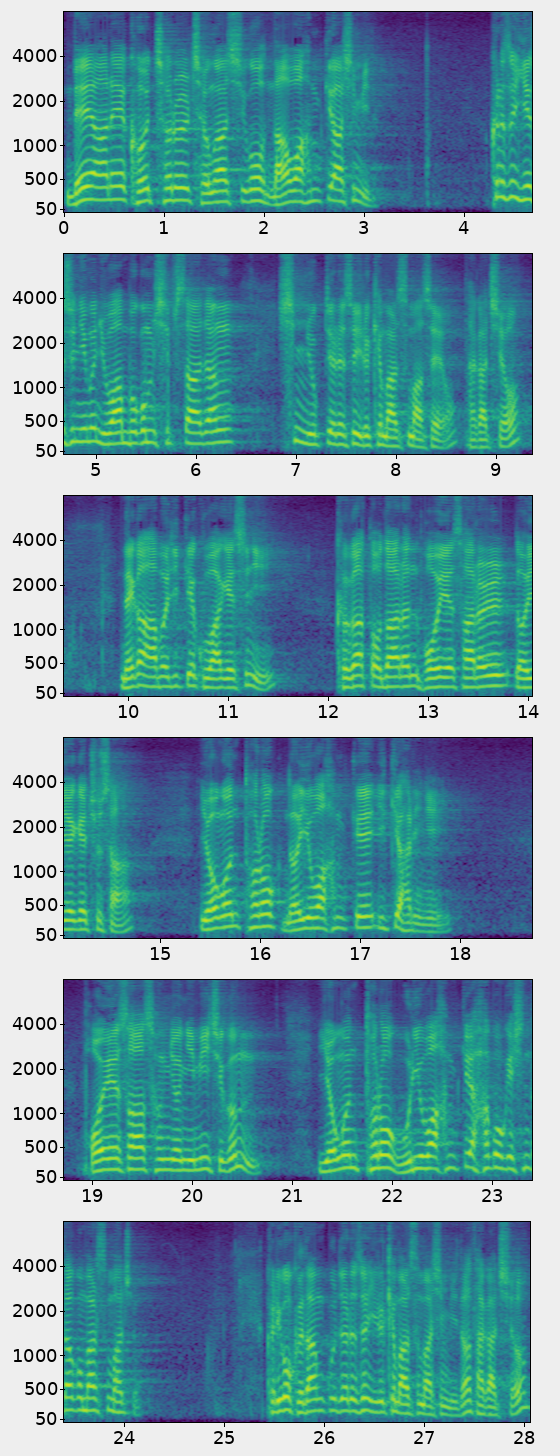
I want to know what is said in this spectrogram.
내 안에 거처를 정하시고 나와 함께 하십니다. 그래서 예수님은 요한복음 14장 16절에서 이렇게 말씀하세요. 다 같이요. 내가 아버지께 구하겠으니 그가 또 다른 보혜사를 너희에게 주사 영원토록 너희와 함께 있게 하리니 보혜사 성령님이 지금 영원토록 우리와 함께 하고 계신다고 말씀하죠. 그리고 그 다음 구절에서는 이렇게 말씀하십니다. 다 같이요.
